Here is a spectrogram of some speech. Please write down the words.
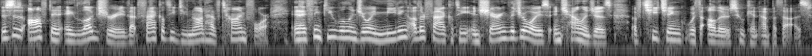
This is often a luxury that faculty do not have time for, and I think you will enjoy meeting other faculty and sharing the joys and challenges of teaching with others who can empathize.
